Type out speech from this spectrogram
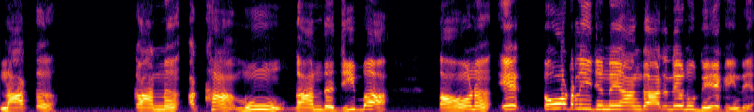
ਨੱਕ, ਕੰਨ, ਅੱਖਾਂ, ਮੂੰਹ, ਦੰਦ, ਜੀਭਾ, ਧੌਣ, ਇਹ ਟੋਟਲੀ ਜਿੰਨੇ ਅੰਗ ਆ ਜਾਂਦੇ, ਉਹਨੂੰ ਦੇਹ ਕਹਿੰਦੇ ਆ।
